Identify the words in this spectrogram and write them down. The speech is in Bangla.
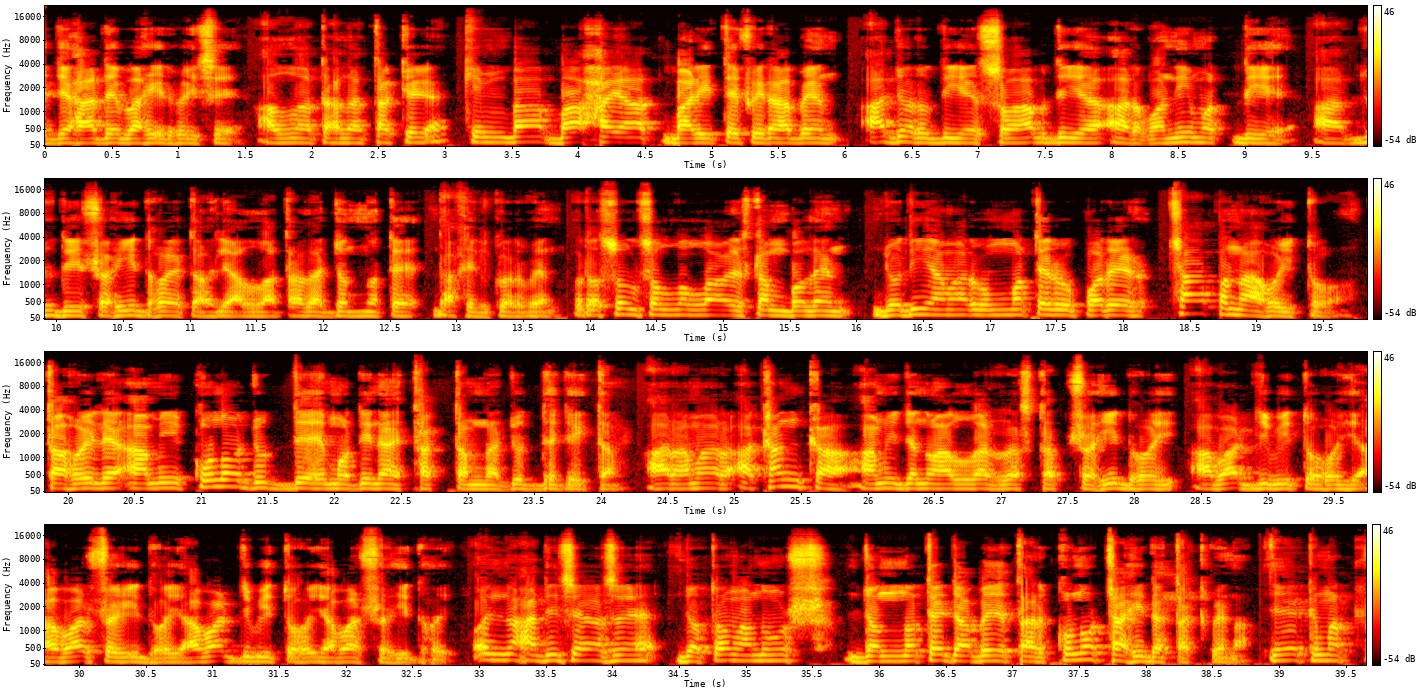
জেহাদে বাহির হয়েছে আল্লাহ তালা তাকে কিংবা বা হায়াত বাড়িতে ফিরাবেন, আজর দিয়ে সোয়াব দিয়ে আর গনিমত দিয়ে। আর যদি শহীদ হয় তাহলে আল্লাহ তালা জন্নতে দাখিল করবেন। রসুল সাল্লাহ ইসলাম বলেন, যদি আমার উম্মতের উপরে চাপ না হইতো তাহলে আমি কোনো যুদ্ধে মদিনায় থাকতাম না, যুদ্ধে যেতাম আর আমার আকাঙ্ক্ষা, আমি যেন আল্লাহর রাস্তাত শহীদ হই, আবার জীবিত হই, আবার শহীদ হই, আবার জীবিত হই, আবার শহীদ হই। অন্য হাদিসে আছে, যত মানুষ জন্নতে যাবে, তার কোনো চাহিদা থাকবে না। একমাত্র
